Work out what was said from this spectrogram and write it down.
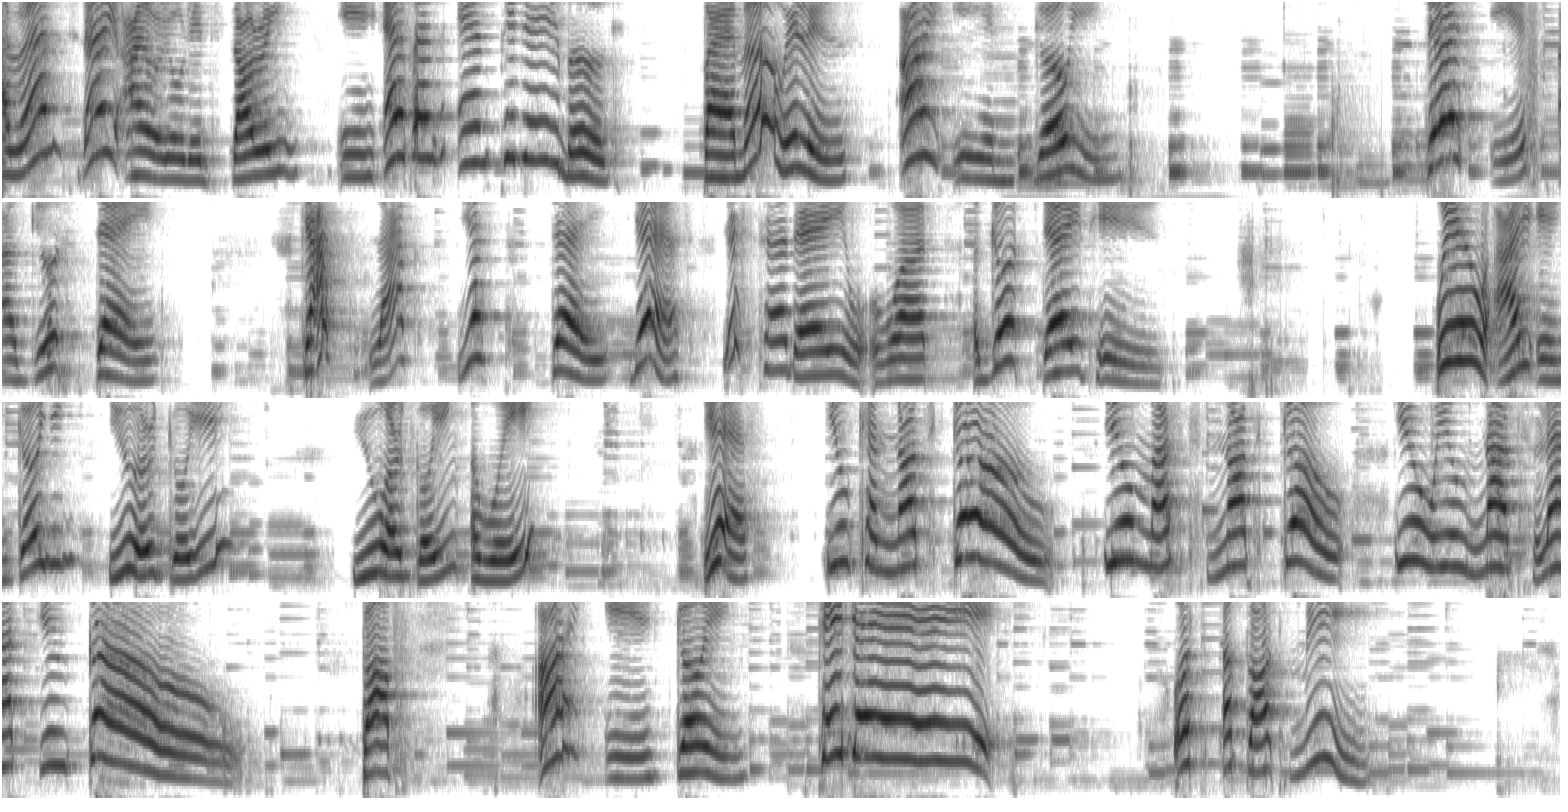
everyone. Today I will read story in Elephant and Piggie book by Mo Willems. I am going. This is a good day. Just like yesterday. Yes, yesterday was a good day too. I am going. You are going. You are going away? Yes, you cannot go. You must not go. You will not let you go. Bob, I am going. Piggie! What about me?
